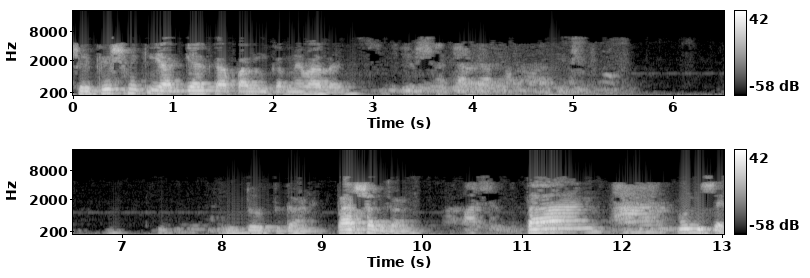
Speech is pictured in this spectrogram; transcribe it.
श्री कृष्ण की आज्ञा का पालन करने वाले। दूतगण पार्षदगण तान उनसे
